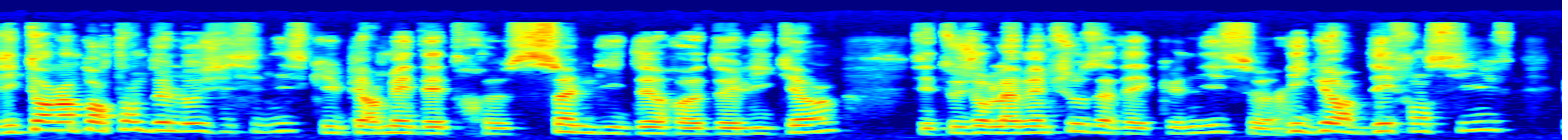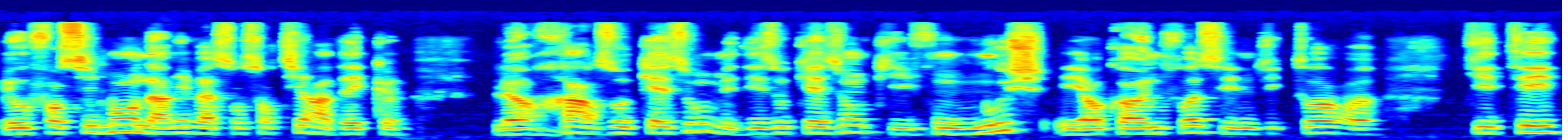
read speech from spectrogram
Victoire importante de l'OGC Nice qui lui permet d'être seul leader de Ligue 1. C'est toujours la même chose avec Nice, rigueur défensive et offensivement, on arrive à s'en sortir avec leurs rares occasions, mais des occasions qui font mouche. Et encore une fois, c'est une victoire euh, qui était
